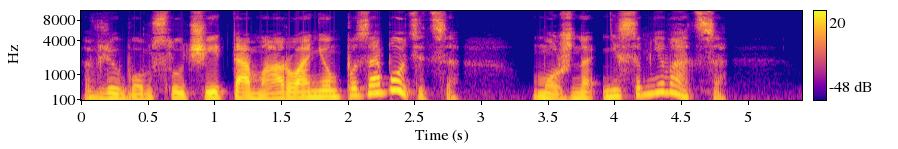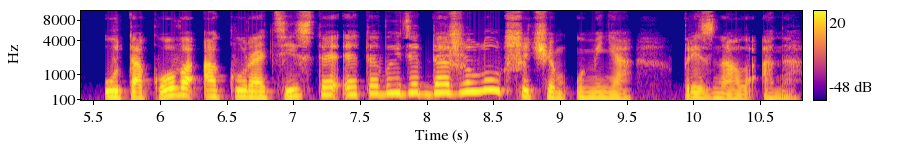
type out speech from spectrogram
В любом случае Тамару о нем позаботиться, можно не сомневаться. У такого аккуратиста это выйдет даже лучше, чем у меня — признала она.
